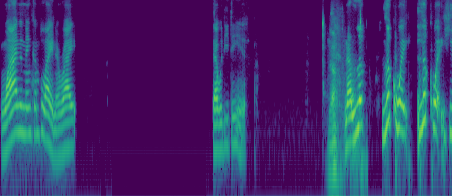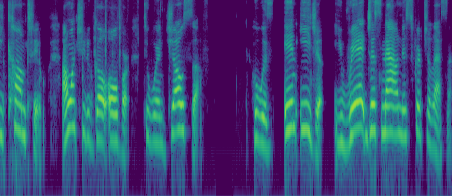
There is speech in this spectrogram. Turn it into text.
whining and complaining, right? That what he did. No. Now look, look what look what he come to. I want you to go over to when Joseph, who was in Egypt, you read just now in this scripture lesson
